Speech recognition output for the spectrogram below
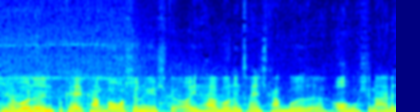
I har vundet en pokalkamp over Sønderjyske, og I har vundet en træningskamp mod øh, Aarhus United.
